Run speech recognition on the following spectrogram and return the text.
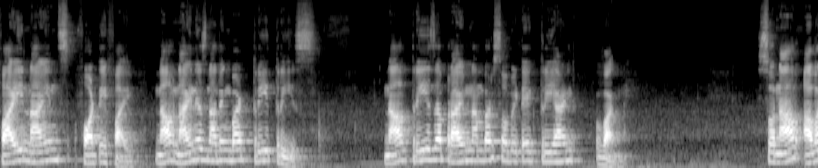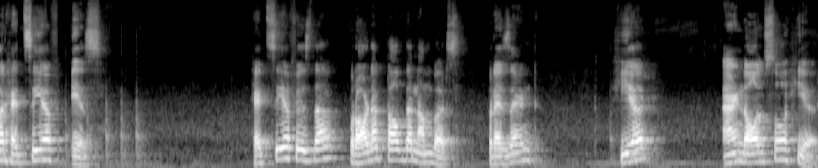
5 nines 45. Now 9 is nothing but 3 threes. Now 3 is a prime number so we take 3 and 1. So now our HCF is HCF is the product of the numbers present here and also here.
